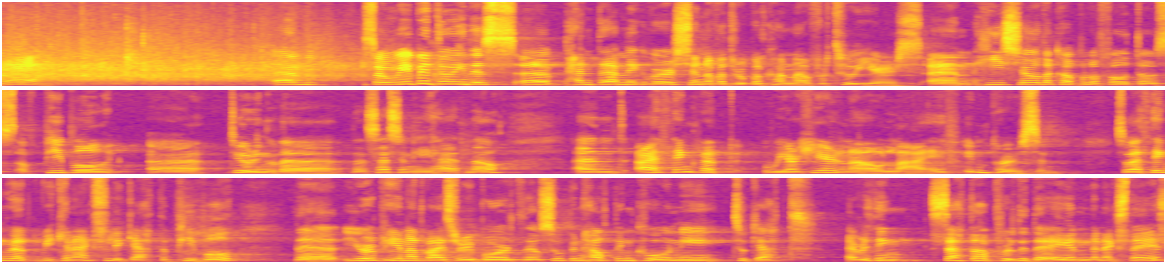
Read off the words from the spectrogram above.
Yeah. Um, so we've been doing this uh, pandemic version of a DrupalCon now for two years, and he showed a couple of photos of people uh, during the, the session he had now, and I think that we are here now live in person. So I think that we can actually get the people, the European Advisory Board, those who've been helping Kuoni to get everything set up for the day and the next days,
